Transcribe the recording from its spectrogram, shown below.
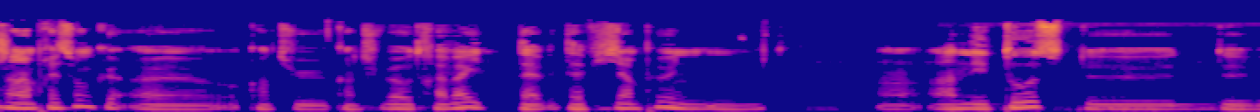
J'ai l'impression que euh, quand tu quand tu vas au travail, t'a- t'affiches un peu une, un, un ethos de de,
